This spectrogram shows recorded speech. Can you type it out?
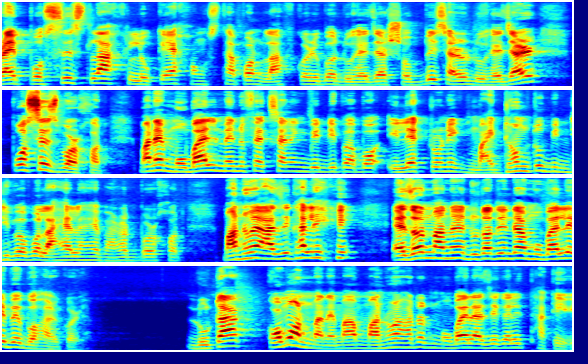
প্ৰায় পঁচিছ লাখ লোকে সংস্থাপন লাভ কৰিব দুহেজাৰ চৌব্বিছ আৰু দুহেজাৰ পঁচিছ বৰ্ষত। মানে মোবাইল মেনুফেকচাৰিং বৃদ্ধি পাব ইলেক্ট্ৰনিক মাধ্যমটো বৃদ্ধি পাব লাহে লাহে ভাৰতবৰ্ষত। মানুহে আজিকালি এজন মানুহে দুটা তিনিটা মোবাইলেই ব্যৱহাৰ কৰে। দুটা কমন মানে মানুহৰ হাতত মোবাইল আজিকালি থাকেই।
